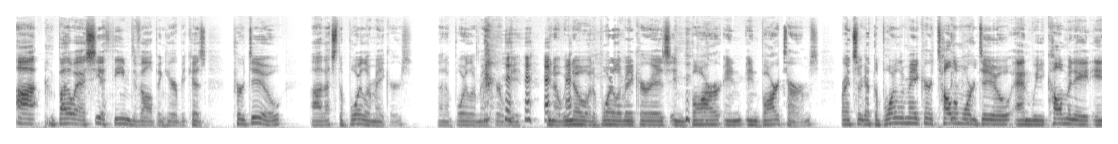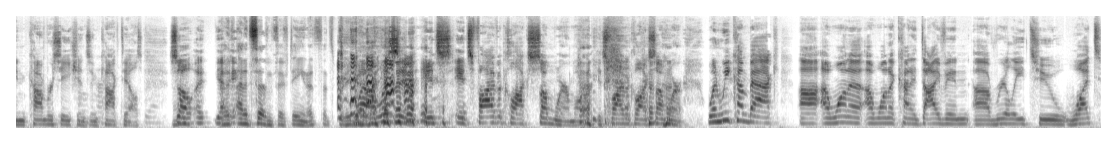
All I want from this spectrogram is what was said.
Uh, by the way, I see a theme developing here because Purdue, uh, that's the Boilermakers, and a Boilermaker, we you know we know what a Boilermaker is in bar in, in bar terms, right? So we got the Boilermaker, Tullamore Dew, and we culminate in conversations and cocktails. So uh, yeah. and, it- and it's seven fifteen. That's that's pretty good. well, listen, it's it's five o'clock somewhere, Mark. It's five o'clock somewhere. When we come back, uh, I wanna I wanna kind of dive in uh, really to what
